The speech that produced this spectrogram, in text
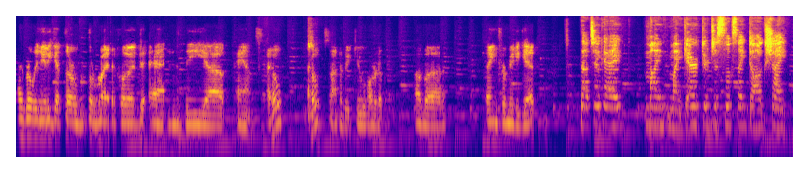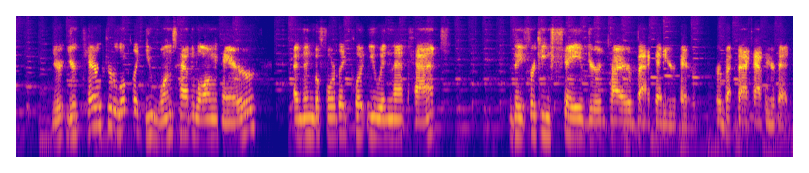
I really need to get the the red hood and the uh, pants. I hope I hope it's not gonna be too hard of, of a thing for me to get. That's okay. My my character just looks like dog shite. Your your character looked like you once had long hair, and then before they put you in that hat, they freaking shaved your entire back head of your hair or back half of your head.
